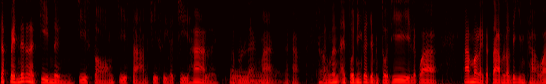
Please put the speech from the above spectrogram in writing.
จะเป็นได้ตั้งแต่ G1 G2 G3 G4 และ G5 เลยแบบรุนแรงมากนะครับครับดังนั้นไอ้ตัวนี้ก็จะเป็นตัวที่เรียกว่าถ้าเมื่อไหร่ก็ตามเราได้ยินข่าวว่า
